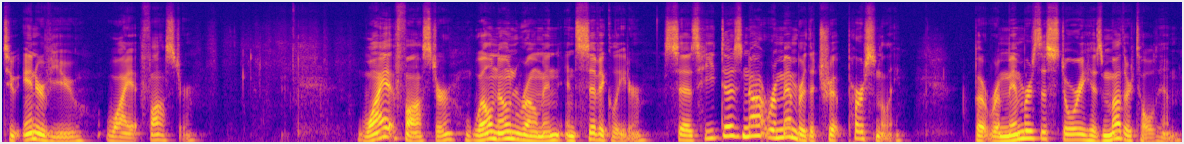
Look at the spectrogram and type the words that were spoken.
to interview Wyatt Foster. Wyatt Foster, well known Roman and civic leader, says he does not remember the trip personally, but remembers the story his mother told him.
